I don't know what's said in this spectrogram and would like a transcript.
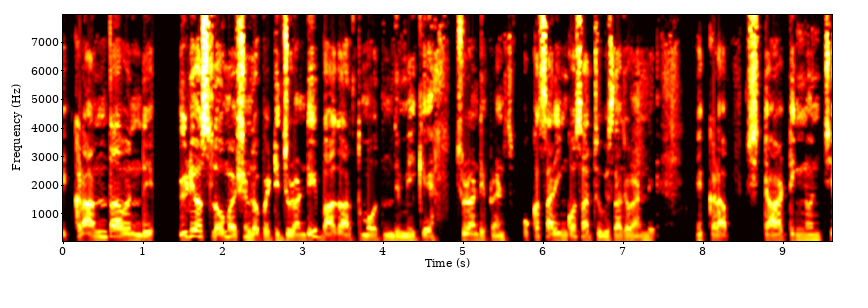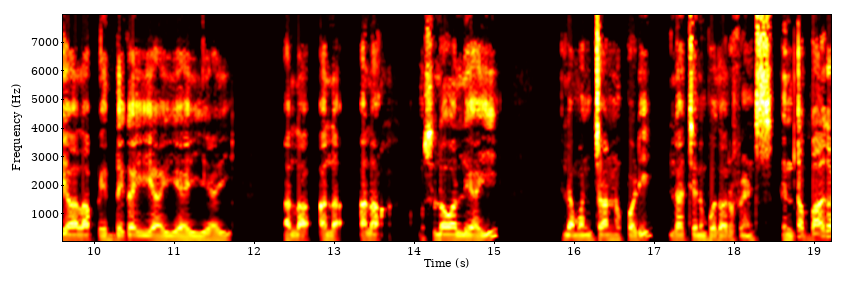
ఇక్కడ అంతా ఉంది. వీడియో స్లో మోషన్లో పెట్టి చూడండి. బాగా అర్థమవుతుంది మీకే. చూడండి ఫ్రెండ్స్. ఒకసారి ఇంకోసారి చూపిస్తా చూడండి. ఇక్కడ స్టార్టింగ్ నుంచి అలా పెద్దగా అయ్యి అయ్యి అయ్యి అయ్యి అలా అలా అలా ముసలి అయ్యి ఇలా మంచాన్ని పడి ఇలా చనిపోతారు ఫ్రెండ్స్ ఎంత బాగా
